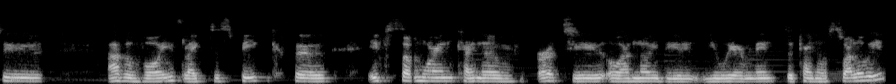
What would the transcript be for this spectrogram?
to have a voice, like to speak. So if someone kind of hurt you or annoyed you, you were meant to kind of swallow it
